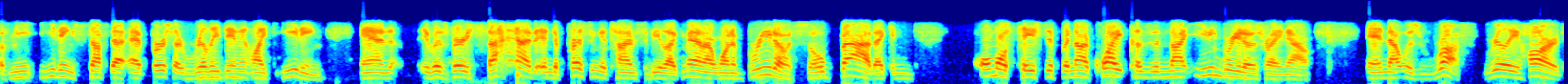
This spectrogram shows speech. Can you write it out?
of me eating stuff that at first I really didn't like eating, and it was very sad and depressing at times to be like, man, I want a burrito so bad. I can almost taste it, but not quite because I'm not eating burritos right now. And that was rough, really hard.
